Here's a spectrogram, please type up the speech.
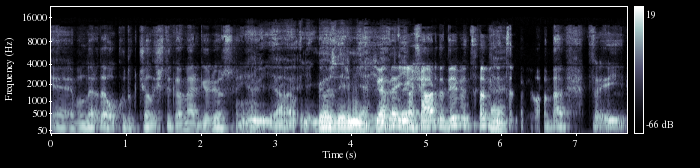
e, bunları da okuduk, çalıştık Ömer görüyorsun yani. Ya gözlerim Gözler yaşardı. yaşardı değil mi? Tabii Evet. tabii.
